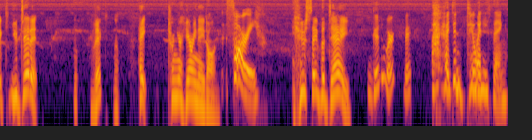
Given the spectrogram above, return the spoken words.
Vic, you did it. Vic? No. Hey, turn your hearing aid on. Sorry. You saved the day. Good work, Vic. I didn't do anything.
